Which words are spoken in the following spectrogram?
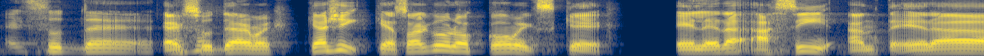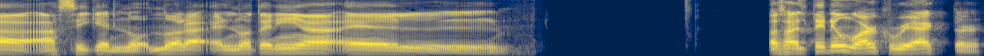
El sud de. el suit de Iron Man. Que, así, que eso es algo de los cómics que él era así, antes era así que no, no era, él no tenía el... O sea, él tenía un arc reactor,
